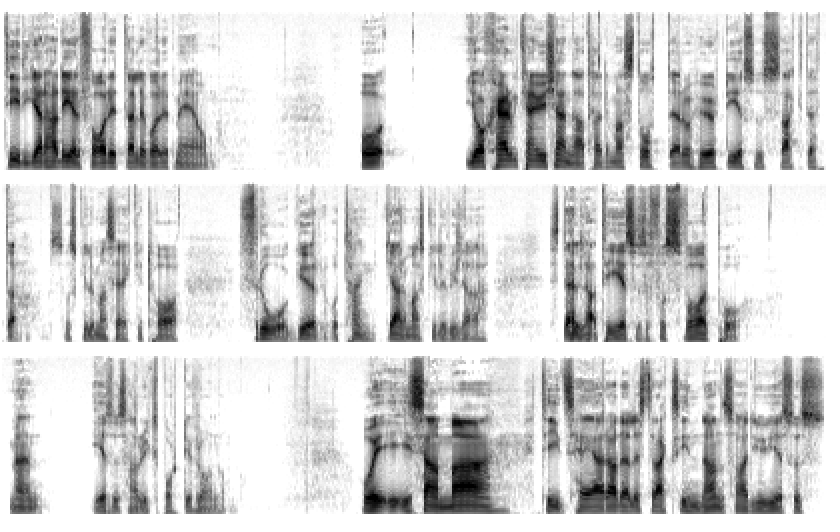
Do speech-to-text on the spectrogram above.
tidigare hade erfarit eller varit med om. Och Jag själv kan ju känna att hade man stått där och hört Jesus sagt detta så skulle man säkert ha frågor och tankar man skulle vilja ställa till Jesus och få svar på. Men Jesus han rycks bort ifrån honom. Och i, i samma tidshärad eller strax innan så hade ju Jesus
